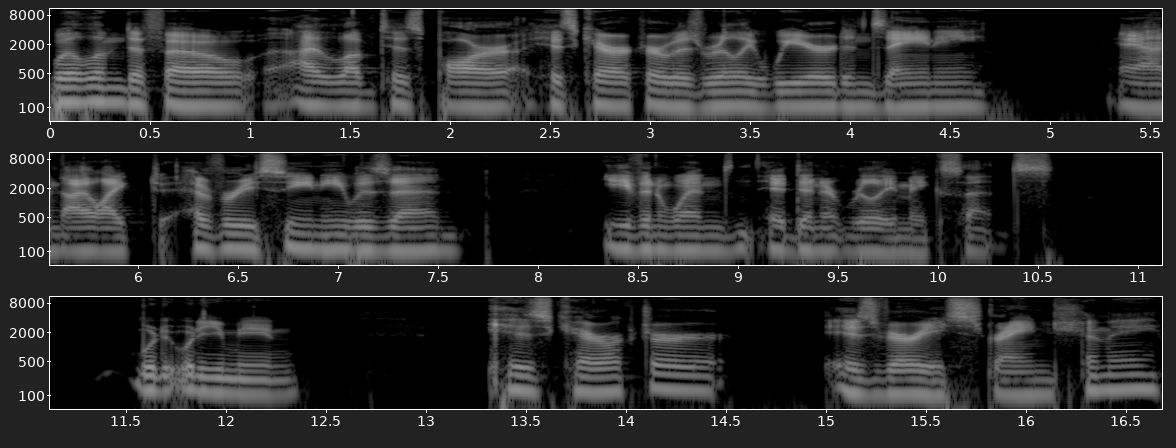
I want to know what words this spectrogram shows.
Willem Dafoe, I loved his part. His character was really weird and zany, and I liked every scene he was in, even when it didn't really make sense. What do- What do you mean? His character is very strange to me,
